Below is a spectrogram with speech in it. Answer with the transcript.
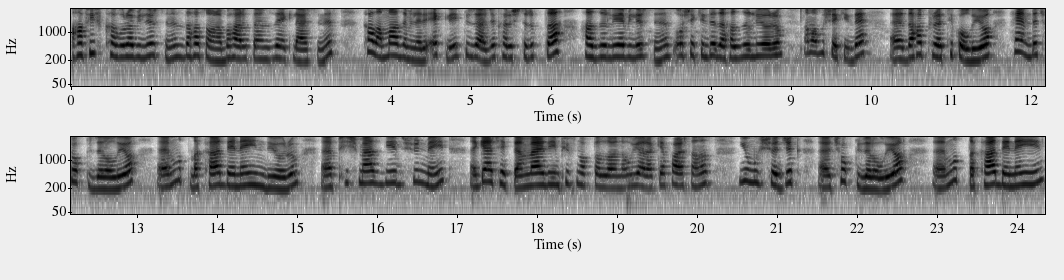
hafif kavurabilirsiniz. Daha sonra baharatlarınızı eklersiniz. Kalan malzemeleri ekleyip güzelce karıştırıp da hazırlayabilirsiniz. O şekilde de hazırlıyorum. Ama bu şekilde daha pratik oluyor. Hem de çok güzel oluyor. E, mutlaka deneyin diyorum. E, pişmez diye düşünmeyin. Gerçekten verdiğim püf noktalarına uyarak yaparsanız yumuşacık çok güzel oluyor. Mutlaka deneyin.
